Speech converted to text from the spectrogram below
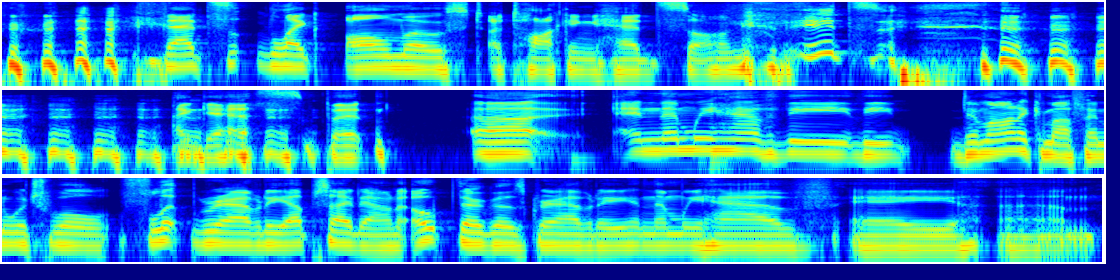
That's like almost a talking head song, It's I guess. but uh and then we have the the demonic muffin which will flip gravity upside down. Oh, there goes gravity. And then we have a um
